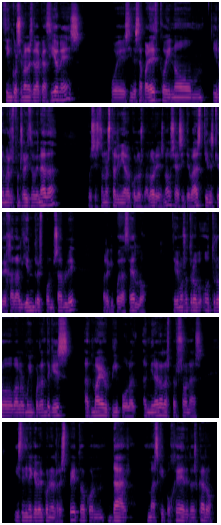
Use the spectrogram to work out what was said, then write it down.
cinco semanas de vacaciones, pues si desaparezco y no, y no me responsabilizo de nada, pues esto no está alineado con los valores, ¿no? O sea, si te vas, tienes que dejar a alguien responsable para que pueda hacerlo. Tenemos otro, otro valor muy importante que es admire people, admirar a las personas y este tiene que ver con el respeto, con dar más que coger. Entonces, claro,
